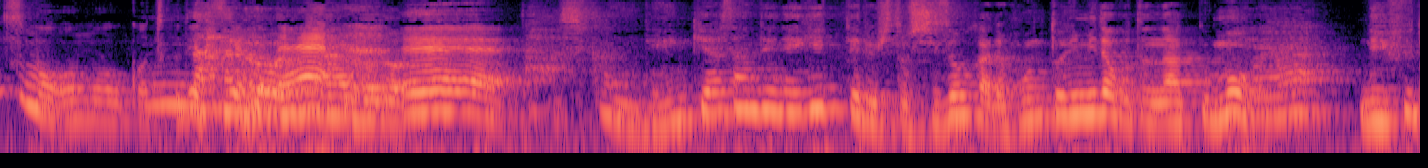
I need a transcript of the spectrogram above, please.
つも思うことですよね。えー、確かに電気屋さんで値切ってる人静岡で本当に見たことなくもう値札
